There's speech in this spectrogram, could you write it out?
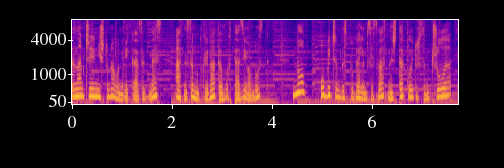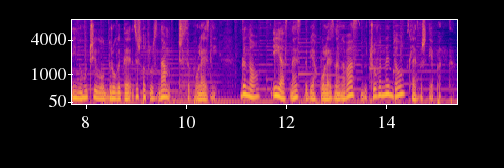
Знам, че нищо ново не ви казах днес, аз не съм откривател в тази област, но обичам да споделям с вас неща, които съм чула и научила от другаде, защото знам, че са полезни. Дано и аз днес да бях полезна на вас. До чуване до следващия път.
